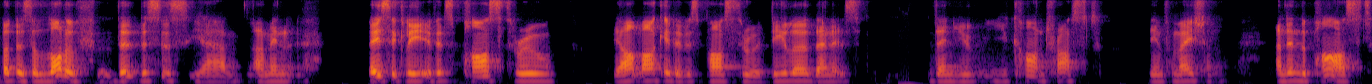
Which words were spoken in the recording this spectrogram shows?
but there's a lot of, th- this is, yeah, I mean, basically, if it's passed through the art market, if it's passed through a dealer, then it's, then you, you can't trust the information. And in the past,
